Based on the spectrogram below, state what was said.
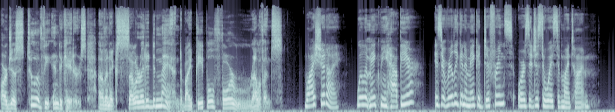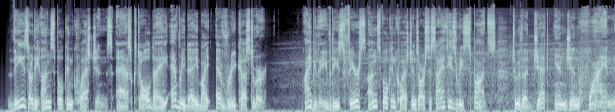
are just two of the indicators of an accelerated demand by people for relevance. Why should I? Will it make me happier? Is it really going to make a difference, or is it just a waste of my time? These are the unspoken questions asked all day, every day by every customer. I believe these fierce, unspoken questions are society's response to the jet engine whine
